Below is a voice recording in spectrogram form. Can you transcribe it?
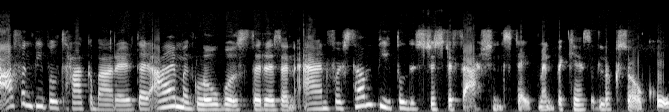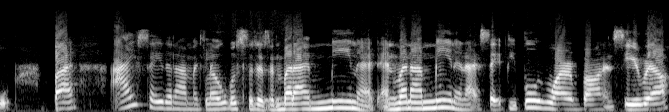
often people talk about it that i'm a global citizen and for some people it's just a fashion statement because it looks so cool but I say that I'm a global citizen, but I mean it. And when I mean it, I say people who are born in Syria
